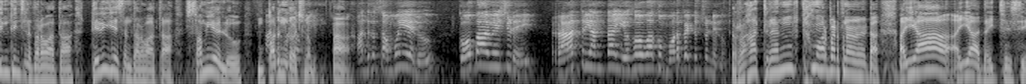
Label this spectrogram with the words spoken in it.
చింతించిన తర్వాత తెలియజేసిన తర్వాత సమయలు పదమూడు వచనం. అందుకు సమూయేలు కోపావేశుడై రాత్రి అంతా యెహోవాకు మొరపెట్టుచుండెను రాత్రి అంతా మొరపెడుతున్నాడట అయ్యా అయ్యా దయచేసి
